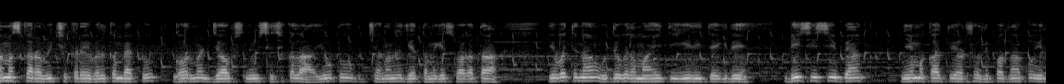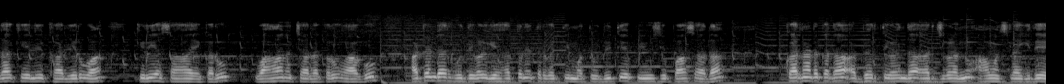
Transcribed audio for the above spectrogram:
ನಮಸ್ಕಾರ ವೀಕ್ಷಕರೇ welcome back to government jobs news Shashikala YouTube ಚಾನಲ್ಗೆ ತಮಗೆ ಸ್ವಾಗತ. ಇವತ್ತಿನ ಉದ್ಯೋಗದ ಮಾಹಿತಿ ಈ ರೀತಿಯಾಗಿದೆ. ಡಿ ಸಿ ಸಿ ಬ್ಯಾಂಕ್ ನೇಮಕಾತಿ ಎರಡು ಸಾವಿರದ ಇಪ್ಪತ್ನಾಲ್ಕು ಇಲಾಖೆಯಲ್ಲಿ ಖಾಲಿಯಿರುವ ಕಿರಿಯ ಸಹಾಯಕರು, ವಾಹನ ಚಾಲಕರು ಹಾಗೂ ಅಟೆಂಡರ್ ಹುದ್ದೆಗಳಿಗೆ ಹತ್ತನೇ ತರಗತಿ ಮತ್ತು ದ್ವಿತೀಯ ಪಿ ಯು ಸಿ ಪಾಸಾದ ಕರ್ನಾಟಕದ ಅಭ್ಯರ್ಥಿಗಳಿಂದ ಅರ್ಜಿಗಳನ್ನು ಆಹ್ವಾನಿಸಲಾಗಿದೆ.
